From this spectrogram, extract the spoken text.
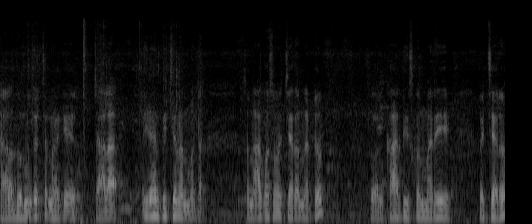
చాలా దూరం నుంచి వచ్చారు. నాకే చాలా ఇది అనిపించింది అనమాట సో నా కోసం వచ్చారు అన్నట్టు. సో వాళ్ళు కార్ తీసుకొని మరీ వచ్చారు.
